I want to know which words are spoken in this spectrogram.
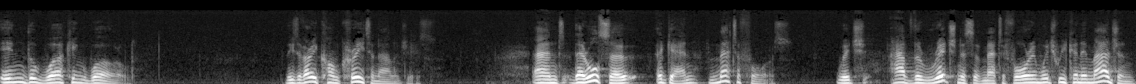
in the working world. These are very concrete analogies. And they're also, again, metaphors, which have the richness of metaphor in which we can imagine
